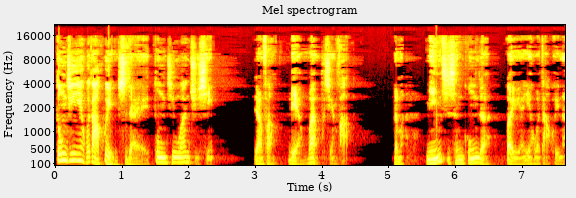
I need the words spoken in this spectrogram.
东京烟火大会是在东京湾举行，燃放两万五千发。那么明治神宫的外园烟火大会呢，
